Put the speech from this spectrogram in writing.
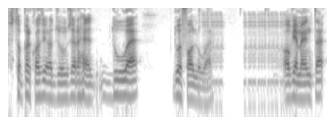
Sto per quasi raggiungere due, due follower. Ovviamente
